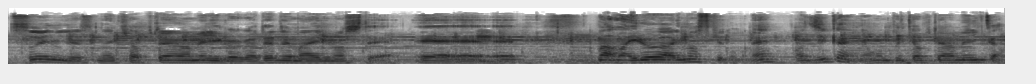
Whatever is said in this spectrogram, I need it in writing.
ついにですねキャプテンアメリカが出てまいりまして。えーえーえーまあまあいろいろありますけどもね、まあ、次回ね本当にキャプテンアメリカフ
